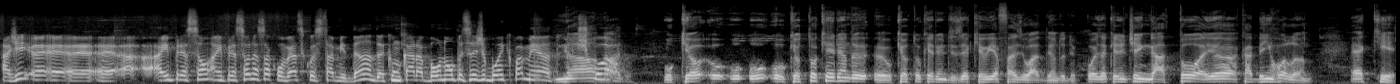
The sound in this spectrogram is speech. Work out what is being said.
a, gente, é, é, é, a, a, impressão, a impressão nessa conversa que você está me dando é que um cara bom não precisa de bom equipamento. Não, eu discordo. Não. O que, eu, o, o, o, que eu tô querendo, o que eu tô querendo dizer que eu ia fazer o adendo depois é que a gente engatou, aí eu acabei enrolando. É que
